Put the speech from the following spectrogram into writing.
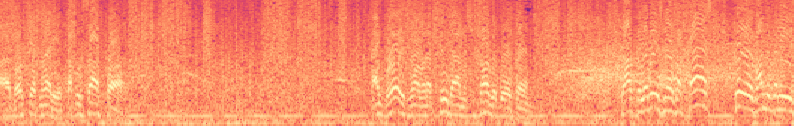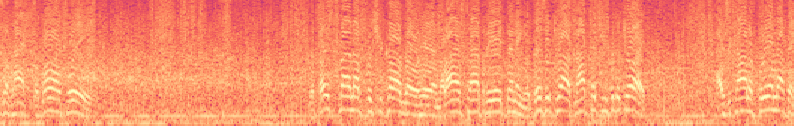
are both getting ready. A couple of southpaws. Hank Borowy's warming up too down the Chicago bullpen. Trout delivers, and there's a fast curve under the knees of Hack for ball three. The first man up for Chicago here in the last half of the eighth inning with Dizzy Trout now pitching for Detroit. Has a count of three and nothing.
